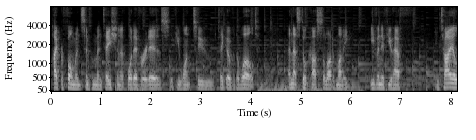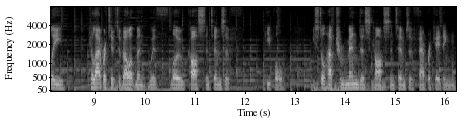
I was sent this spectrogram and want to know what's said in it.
high performance implementation of whatever it is if you want to take over the world. And that still costs a lot of money. Even if you have entirely collaborative development with low costs in terms of people, you still have tremendous costs in terms of fabricating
